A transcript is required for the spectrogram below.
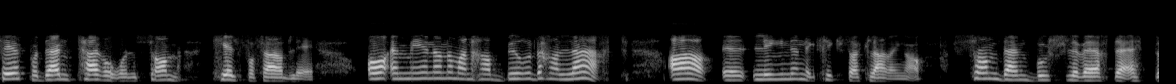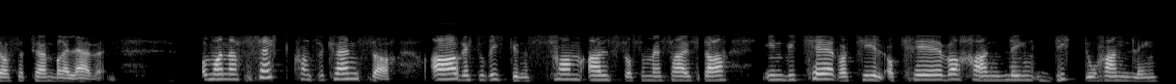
se på den terroren som helt forferdelig. Og jeg mener når man har, burde ha lært av eh, lignende krigserklæringer, som den Bush leverte etter september 11. Og man har sett konsekvenser av retorikken som altså, som jeg sa i stad, inviterer til og krever handling, ditto-handling,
